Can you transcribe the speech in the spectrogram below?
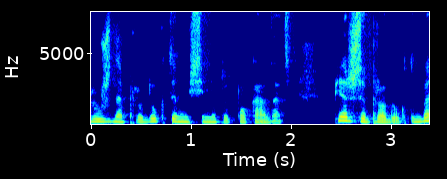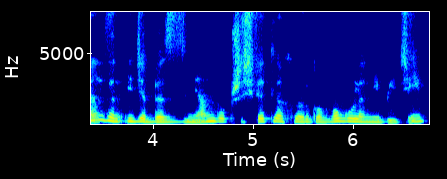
różne produkty musimy tu pokazać. Pierwszy produkt, benzen idzie bez zmian, bo przy świetle chlor go w ogóle nie widzi.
